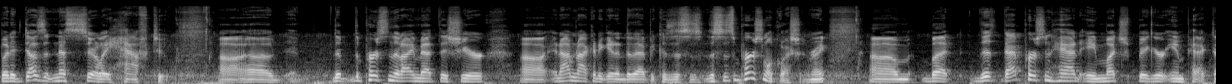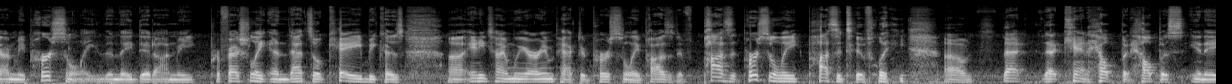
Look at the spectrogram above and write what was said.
but it doesn't necessarily have to. Uh, uh the, the person that I met this year, uh, and I'm not going to get into that because this is this is a personal question, right? Um, but this, that person had a much bigger impact on me personally than they did on me professionally, and that's okay because uh, anytime we are impacted personally, positive, posit, personally, positively, um, that that can't help but help us in a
